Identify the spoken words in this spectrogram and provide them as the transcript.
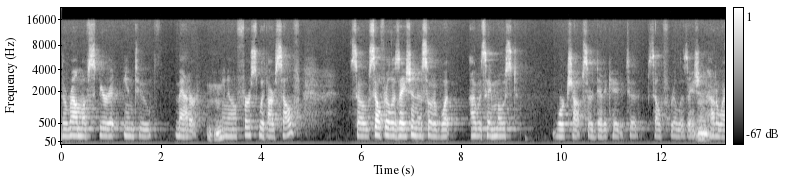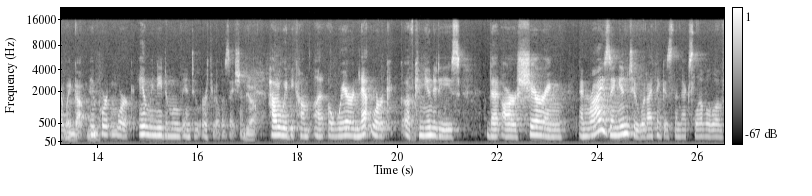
the realm of spirit into matter. You know, first with ourself. So self realization is sort of what I would say most workshops are dedicated to self-realization. Mm. How do I wake mm. up? Mm. Important work. And we need to move into earth realization. Yeah. How do we become an aware network of communities that are sharing and rising into what I think is the next level of,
